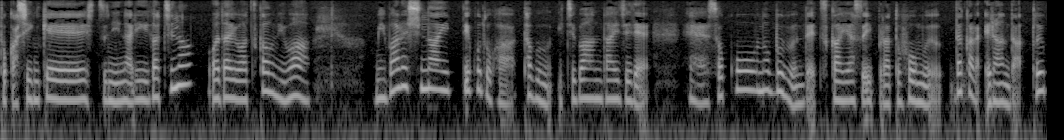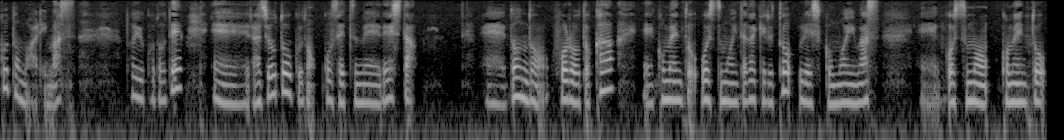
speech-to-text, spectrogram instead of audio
とか神経質になりがちな話題を扱うには見バレしないっていうことが多分一番大事で、えー、そこの部分で使いやすいプラットフォームだから選んだということもあります。ということで、えー、ラジオトークのご説明でした。えー、どんどんフォローとか、えー、コメントご質問いただけると嬉しく思います、えー、ご質問コメント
